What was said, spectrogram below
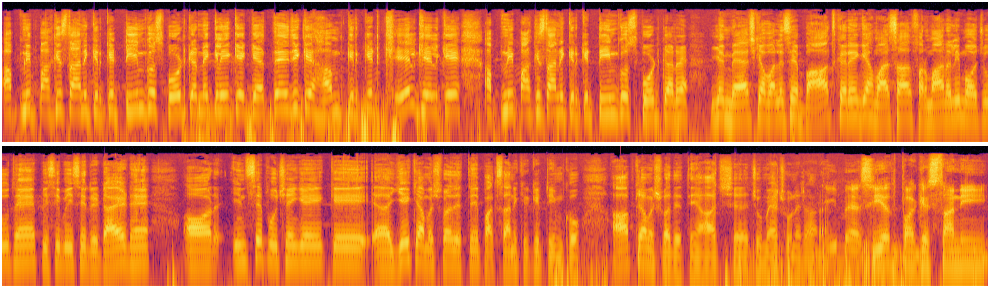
अपनी पाकिस्तानी क्रिकेट टीम को सपोर्ट करने के लिए कि कहते हैं जी कि हम क्रिकेट खेल खेल के अपनी पाकिस्तानी क्रिकेट टीम को सपोर्ट कर रहे हैं। ये मैच के हवाले से बात करेंगे। हमारे साथ फरमान अली मौजूद हैं पीसीबी से रिटायर्ड हैं और इनसे पूछेंगे कि ये क्या मशवरा देते हैं पाकिस्तानी क्रिकेट टीम को? आप क्या मशवरा देते हैं आज जो मैच होने जा रहा है? बहसीत पाकिस्तानी,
